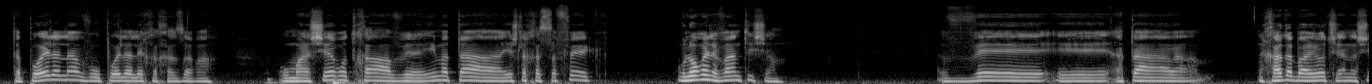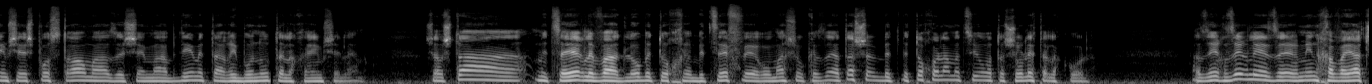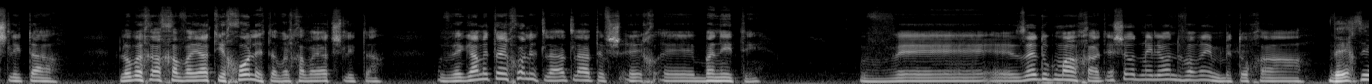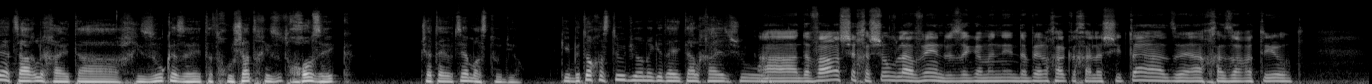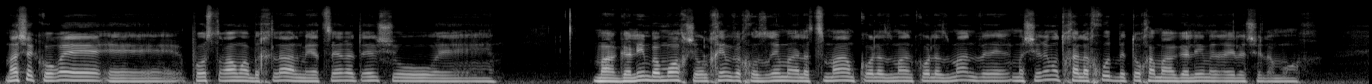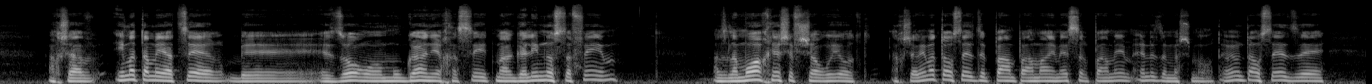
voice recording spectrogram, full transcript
אתה פועל עליו והוא פועל עליך חזרה. הוא מאשר אותך, ואם אתה, יש לך ספק, הוא לא רלוונטי שם. ואתה, אחת הבעיות של אנשים שיש פוסט-טראומה זה שהם מאבדים את הריבונות על החיים שלהם. עכשיו, כשאתה מצייר לבד, לא בתוך בית ספר או משהו כזה, אתה ש... בתוך עולם הציור אתה שולט על הכל. אז זה החזיר לי איזה מין חוויית שליטה. לא בהכרח חוויית יכולת, אבל חוויית שליטה. וגם את היכולת לאט לאט אפש... אה, אה, בניתי. וזה דוגמה אחת. יש עוד מיליון דברים בתוך ה... ואיך זה יצר לך את החיזוק הזה, את התחושת חיזוק, חוזק, כשאתה יוצא מהסטודיו? כי בתוך הסטודיו, נגיד, הייתה לך איזשהו... הדבר שחשוב להבין, וזה גם אני אדבר אחר כך על השיטה, זה החזרתיות. מה שקורה, אה, פוסט-טראומה בכלל מייצרת איזשהו... אה, מעגלים במוח שהולכים וחוזרים על עצמם כל הזמן, כל הזמן, ומשאירים אותך לחוט בתוך המעגלים האלה של המוח. עכשיו, אם אתה מייצר באזור מוגן יחסית מעגלים נוספים, אז למוח יש אפשרויות. עכשיו, אם אתה עושה את זה פעם, פעמיים, עשר פעמים, אין לזה משמעות. אם אתה עושה את זה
